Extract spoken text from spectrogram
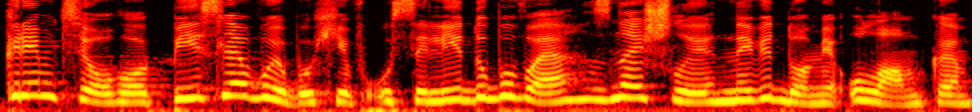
Крім цього, після вибухів у селі Дубове знайшли невідомі уламки.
